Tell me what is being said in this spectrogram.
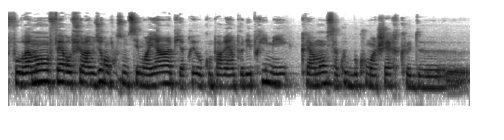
faut, vraiment faire au fur et à mesure en fonction de ses moyens et puis après comparer un peu les prix, mais clairement, ça coûte beaucoup moins cher que de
